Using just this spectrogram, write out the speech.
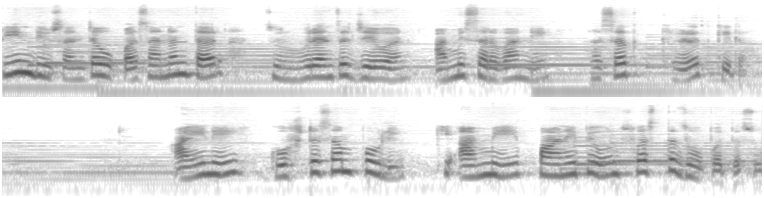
तीन दिवसांच्या उपासानंतर चुरमुऱ्यांचं जेवण आम्ही सर्वांनी हसत खेळत केलं. आईने गोष्ट संपवली की आम्ही पाणी पिऊन स्वस्त झोपत असू.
